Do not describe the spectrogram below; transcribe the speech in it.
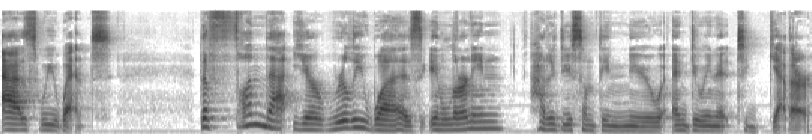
as we went. The fun that year really was in learning how to do something new and doing it together.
